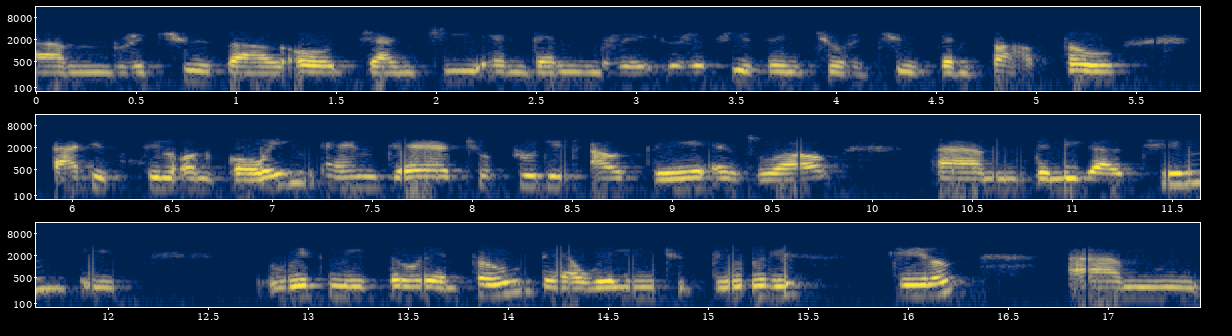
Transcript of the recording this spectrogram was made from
um, recusal or Dyantyi and them re- refusing to recuse themselves. So that is still ongoing. And uh, to put it out there as well, um, the legal team is with me through and through. They are willing to do this still um,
